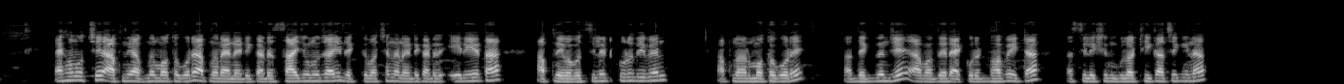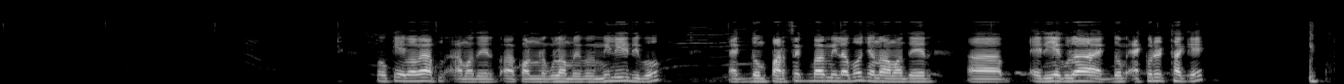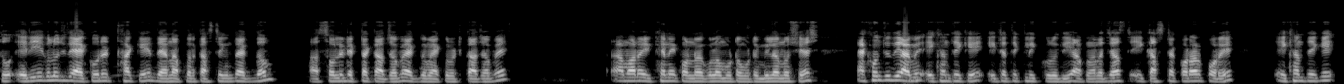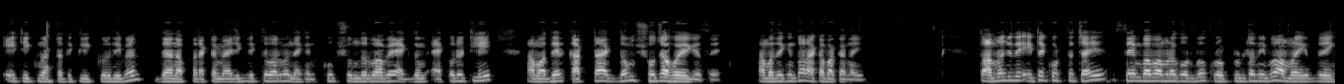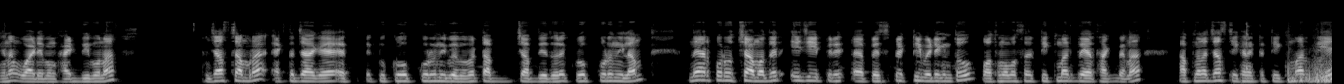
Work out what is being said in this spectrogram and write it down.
এখন হচ্ছে আপনি আপনার মতো করে আপনার এনআইডি কার্ডের সাইজ অনুযায়ী দেখতে পাচ্ছেন এনআইডি কার্ডের এরিয়াটা আপনি এভাবে সিলেক্ট করে দিবেন। আপনার মতো করে দেখবেন যে আমাদের অ্যাকুরেট ভাবে এটা সিলেকশনগুলো ঠিক আছে কিনা। ওকে এভাবে আমাদের কর্নারগুলো আমরা এভাবে মিলিয়ে দিব। একদম পারফেক্ট ভাবে মিলাবো যেন আমাদের এরিয়া গুলা একদম অ্যাকুরেট থাকে। তো এরিয়া গুলো যদি অ্যাকুরেট থাকে দেন আপনার কাজটা কিন্তু একদম সলিড একটা কাজ হবে, একদম অ্যাকুরেট কাজ হবে। আমার এখানে কর্নারগুলো মোটামুটি মিলানো শেষ। এখন যদি আমি এখান থেকে এটাতে ক্লিক করে দিই, আপনারা জাস্ট এই কাজটা করার পরে এখান থেকে এই টিক মার্কটাতে ক্লিক করে দিবেন। দেন আপনারা একটা ম্যাজিক দেখতে পারবেন। দেখেন, খুব সুন্দরভাবে একদম অ্যাকুরেটলি আমাদের কাটটা একদম সোজা হয়ে গেছে। আমাদের কিন্তু আর আঁকা বাঁকা নাই। তো আমরা যদি এটা করতে চাই সেম ভাবে আমরা করব ক্রপ টুলটা নিব। আমরা এখানে ওয়াইড এবং হাইট দিব না। জাস্ট আমরা একটা জায়গায় একটু ক্রপ করে নিব এভাবে টাপ চাপ দিয়ে ধরে ক্রপ করে নিলাম। নেওয়ার পর হচ্ছে আমাদের এই যে প্রেসপেক্টিভ এটা কিন্তু প্রথম অবস্থায় টিক মার্ক দেওয়া থাকবে না। আপনারা জাস্ট এখানে একটা টিক মার্ক দিয়ে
